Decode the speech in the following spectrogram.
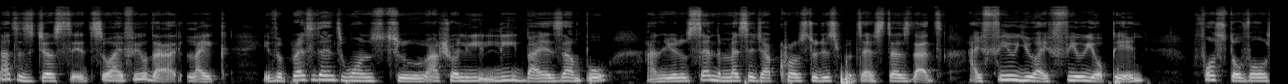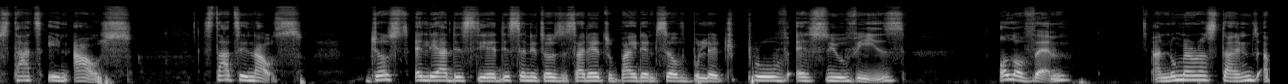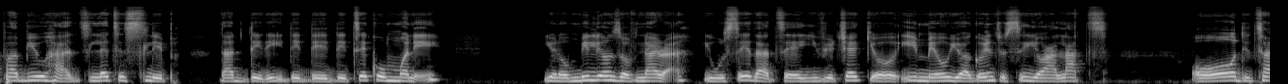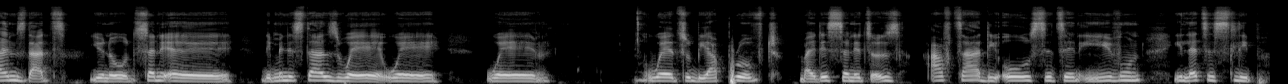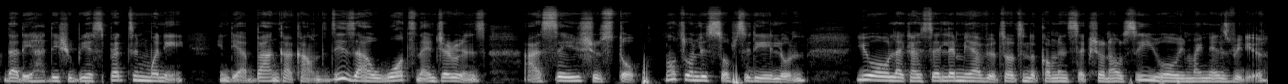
That is just it. So I feel that, like, if a president wants to actually lead by example and you know send a message across to these protesters that I feel you, I feel your pain, first of all, start in house. Start in house. Just earlier this year, these senators decided to buy themselves bulletproof SUVs. All of them. And numerous times, Akpabio had let it slip that they, they, they, they take home money you know, millions of naira, he will say that uh, if you check your email, you are going to see your alert. Or the times that, you know, send, uh, the ministers were, were, were, were to be approved by these senators after the whole sitting, he even he let it slip that they they should be expecting money in their bank account. These are what Nigerians are saying should stop. Not only subsidy alone, you all, like I said, let me have your thoughts in the comment section. I'll see you all in my next video.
